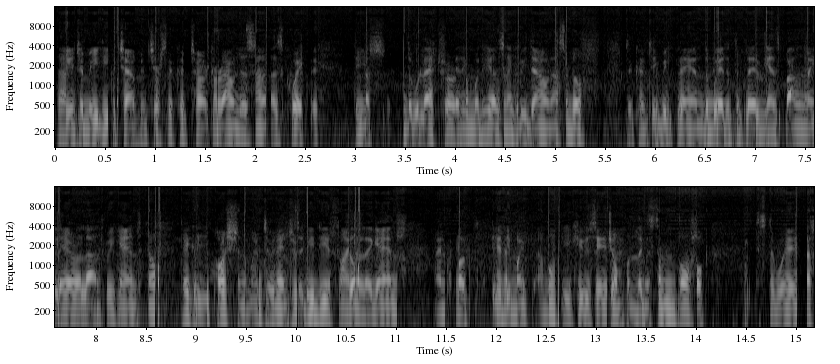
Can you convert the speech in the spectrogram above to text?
the intermediate championships that could turn around as, as quick. The letter or somebody else and they could be down as enough to continue playing the way that they played against Ballina there last weekend. You they could be pushing into an intermediate final again. And but they might, be accused of jumping against them, but it's the way that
